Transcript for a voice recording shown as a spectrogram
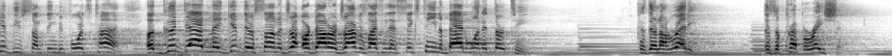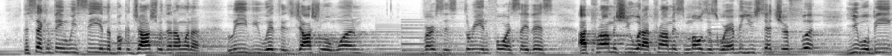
give you something before it's time. A good dad may give their son or daughter a driver's license at 16, a bad one at 13, because they're not ready. There's a preparation. The second thing we see in the book of Joshua that I want to leave you with is Joshua 1, verses 3 and 4 say this I promise you what I promised Moses, wherever you set your foot, you will be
